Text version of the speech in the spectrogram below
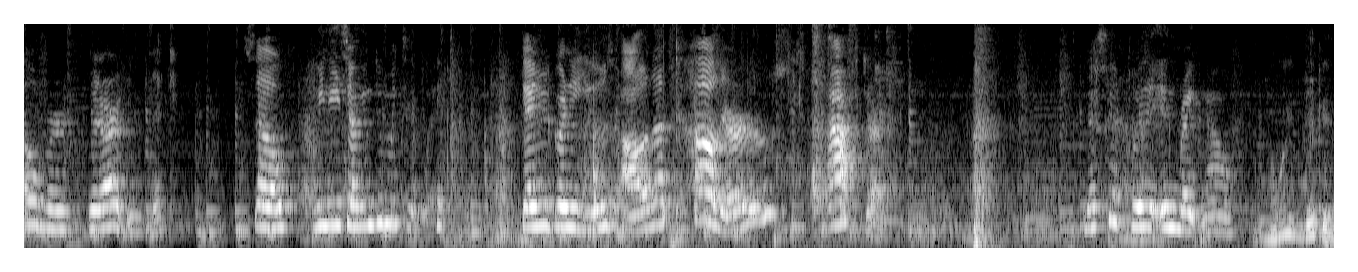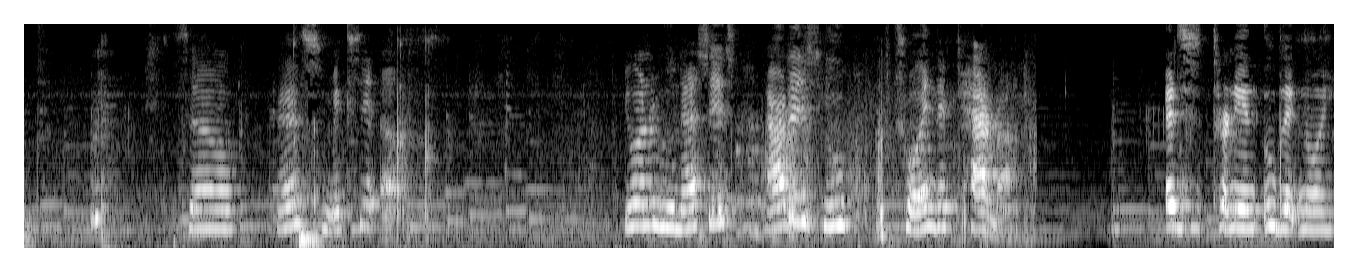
over with our oobleck. So, we need something to mix it with. Then we're going to use all the colors after. Let's just put it in right now. No, I didn't. So let's mix it up. You wonder who Ness is? That is who throwing the camera. It's turning an oobleck noise.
